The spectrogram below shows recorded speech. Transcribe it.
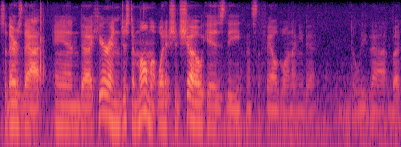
so there's that. And uh, here in just a moment, what it should show is the that's the failed one. I need to delete that, but.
